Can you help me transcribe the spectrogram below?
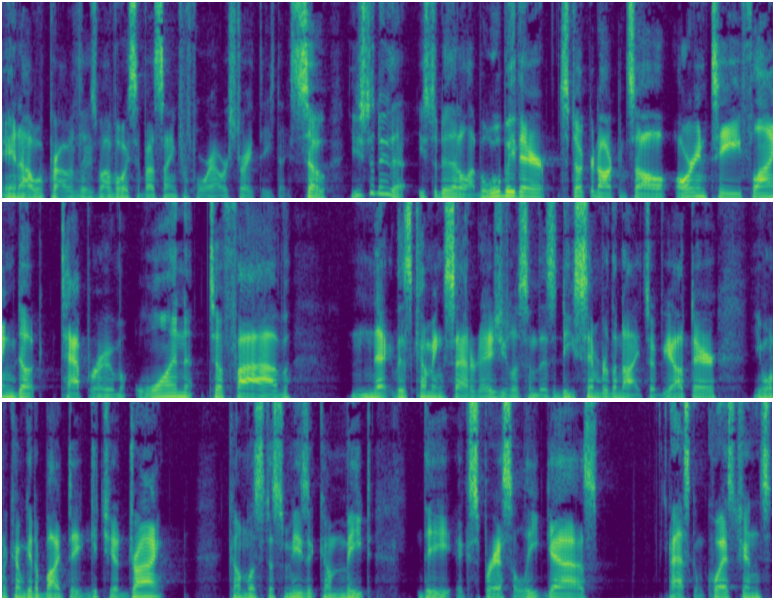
And I would probably lose my voice if I sang for four hours straight these days. So, used to do that. Used to do that a lot. But we'll be there, Stuttgart, Arkansas, R&T, Flying Duck Tap Room, 1 to 5 ne- this coming Saturday as you listen to this, December the 9th. So if you're out there, you want to come get a bite to get you a drink, come listen to some music, come meet the Express Elite guys, ask them questions.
